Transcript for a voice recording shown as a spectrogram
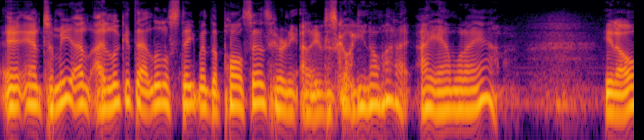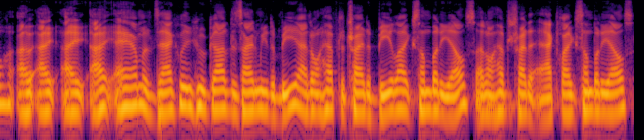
And, and to me, I, I, look at that little statement that Paul says here, and I just go, you know what? I, I am what I am. You know, I, I, I am exactly who God designed me to be. I don't have to try to be like somebody else. I don't have to try to act like somebody else.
